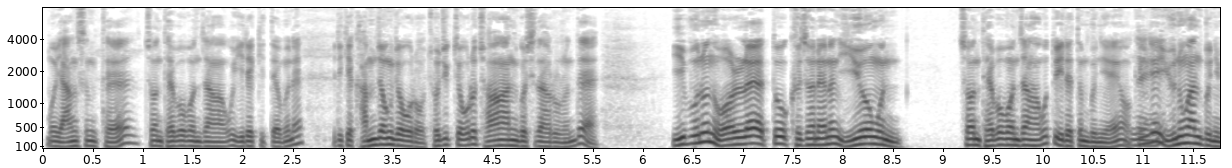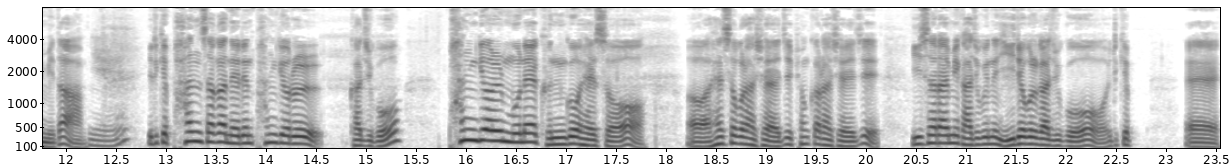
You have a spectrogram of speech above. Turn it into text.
뭐 양승태 전 대법원장하고 일했기 때문에 이렇게 감정적으로 조직적으로 저항한 것이다 그러는데 이분은 원래 또 그 전에는 이용훈 전 대법원장하고 또 일했던 분이에요. 굉장히 네. 유능한 분입니다. 예. 이렇게 판사가 내린 판결을 가지고 판결문에 근거해서 어, 해석을 하셔야지 평가를 하셔야지 이 사람이 가지고 있는 이력을 가지고 이렇게 에,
